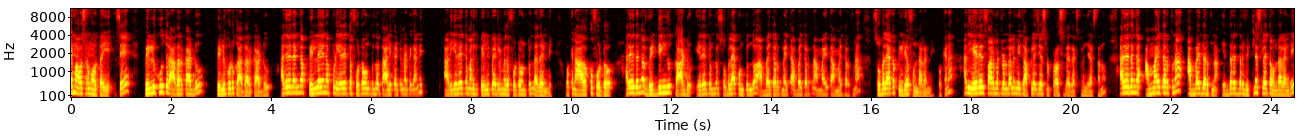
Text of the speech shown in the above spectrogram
ఏం అవసరం అవుతాయి? సే పెళ్ళి కూతురు ఆధార్ కార్డు పెళ్ళి కొడుకు ఆధార్ కార్డు. అదేవిధంగా పెళ్ళైనప్పుడు ఏదైతే ఫోటో ఉంటుందో తాళి కట్టినట్టు కానీ ఆడ ఏదైతే మనకి పెళ్ళిపేటల మీద ఫోటో ఉంటుందో అదండి. ఓకేనా ఆ ఒక ఫోటో. అదేవిధంగా వెడ్డింగ్ కార్డు ఏదైతే ఉంటుందో శుభలేఖ ఉంటుందో అబ్బాయి తరపున అయితే అబ్బాయి తరపున అమ్మాయి అయితే అమ్మాయి తరపున శుభలేఖ పీడిఎఫ్ ఉండాలండి. ఓకేనా? అది ఏదైతే ఫార్మెట్లో ఉండాలో మీకు అప్లై చేసిన ప్రాసెస్ అయితే ఎక్స్ప్లెయిన్ చేస్తాను. అదేవిధంగా అమ్మాయి తరపున అబ్బాయి తరపున ఇద్దరిద్దరు విట్నెస్లు అయితే ఉండాలండి.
